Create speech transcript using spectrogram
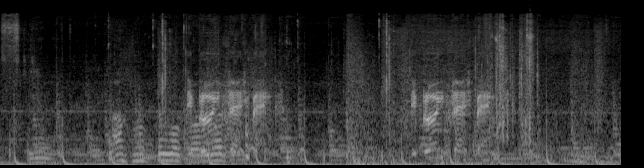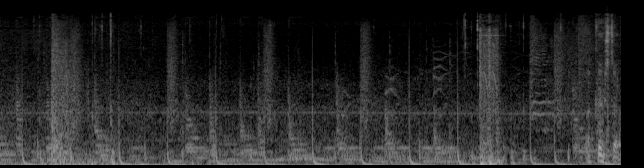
sikeceğim ben. Ah attım o Deploying flashbang. Deploying flashbang. Arkadaşlar,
